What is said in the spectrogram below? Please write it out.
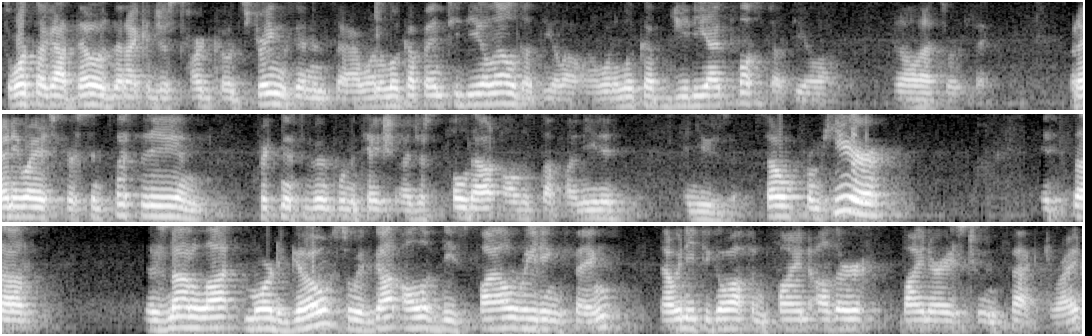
So once I got those, then I can just hard code strings in and say, I want to look up ntdll.dll. I want to look up gdiplus.dll and all that sort of thing. But anyways, for simplicity and quickness of implementation, I just pulled out all the stuff I needed and used it. So from here, it's uh, there's not a lot more to go. So we've got all of these file reading things. Now we need to go off and find other binaries to infect, right?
